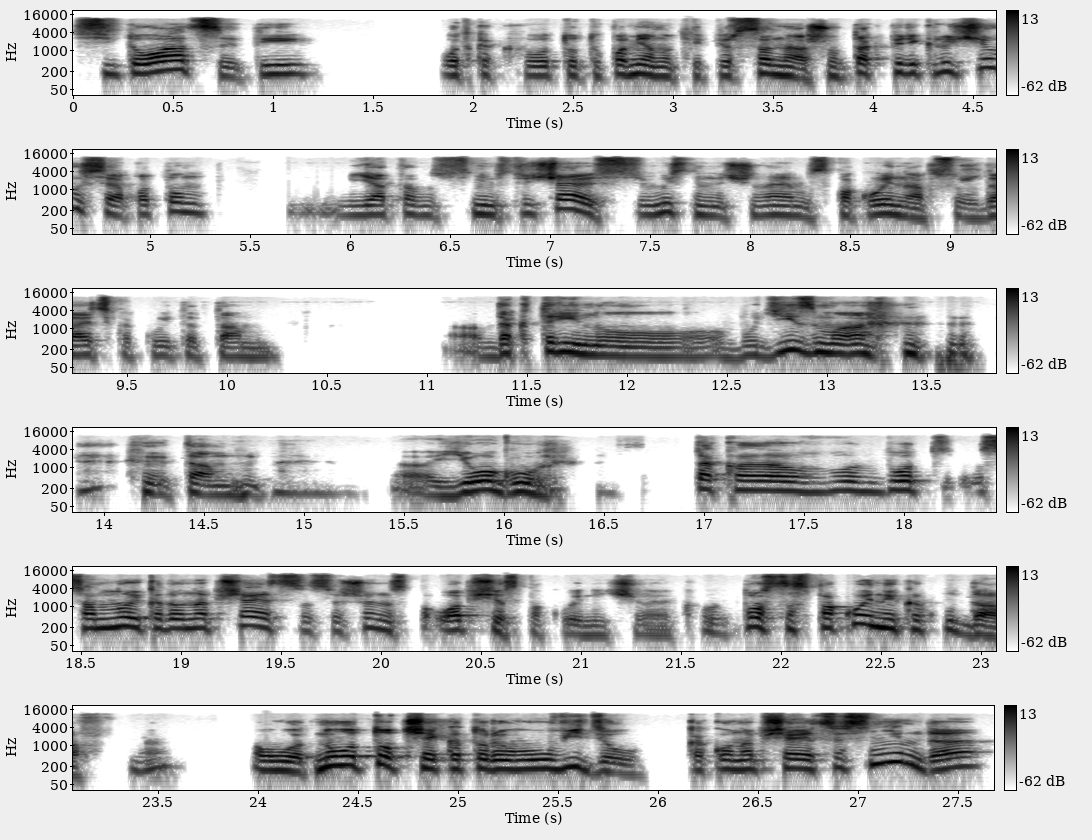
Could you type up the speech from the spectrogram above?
ситуации ты, вот как вот тот упомянутый персонаж, он так переключился, а потом я там с ним встречаюсь, мы с ним начинаем спокойно обсуждать какую-то там а, доктрину буддизма, там а, йогу. Так вот со мной, когда он общается, совершенно вообще спокойный человек. Просто спокойный, как удав. Да? Вот. Ну вот тот человек, который его увидел, как он общается с ним, да,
